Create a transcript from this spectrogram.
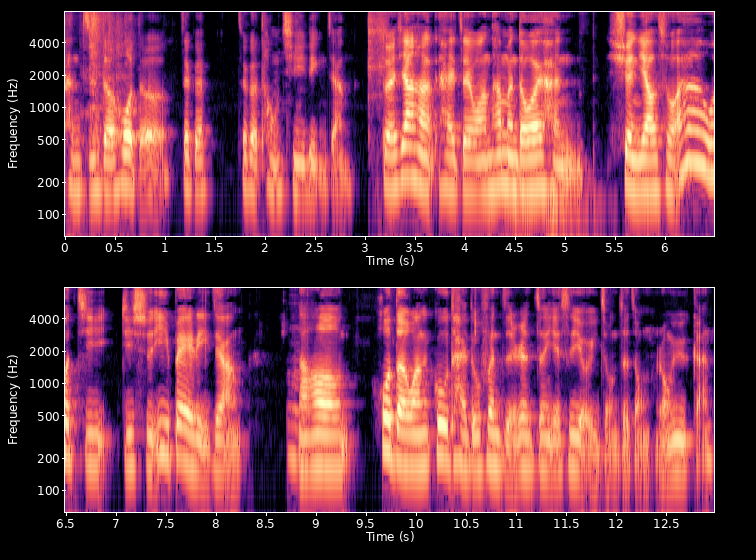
很值得获得这个这个通缉令，这样。对，像海海贼王他们都会很炫耀说啊，我几几十亿倍里这样，然后获得顽固台独分子认证也是有一种这种荣誉感，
